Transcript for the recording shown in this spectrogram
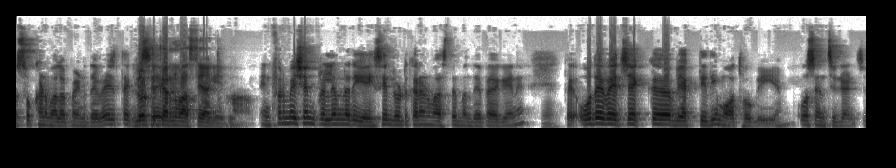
ਸੁਖਣ ਵਾਲਾ ਪਿੰਡ ਦੇ ਵਿੱਚ ਤੇ ਲੁੱਟ ਕਰਨ ਵਾਸਤੇ ਆ ਗਏ। ਹਾਂ ਇਨਫੋਰਮੇਸ਼ਨ ਪ੍ਰੀਲਿਮਿਨਰੀ ਇਹੀ ਸੀ ਲੁੱਟ ਕਰਨ ਵਾਸਤੇ ਬੰਦੇ ਪੈ ਗਏ ਨੇ। ਤੇ ਉਹਦੇ ਵਿੱਚ ਇੱਕ ਵਿਅਕਤੀ ਦੀ ਮੌਤ ਹੋ ਗਈ ਹੈ ਉਸ ਇਨਸੀਡੈਂਟ 'ਚ।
